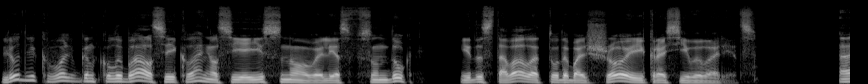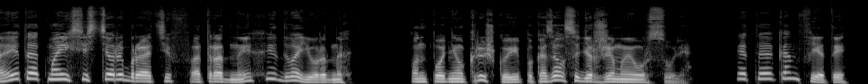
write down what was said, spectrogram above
Людвиг Вольфганг улыбался и кланялся ей и снова лез в сундук — и доставал оттуда большой и красивый ларец. «А это от моих сестер и братьев, от родных и двоюродных». Он поднял крышку и показал содержимое Урсуле. «Это конфеты.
